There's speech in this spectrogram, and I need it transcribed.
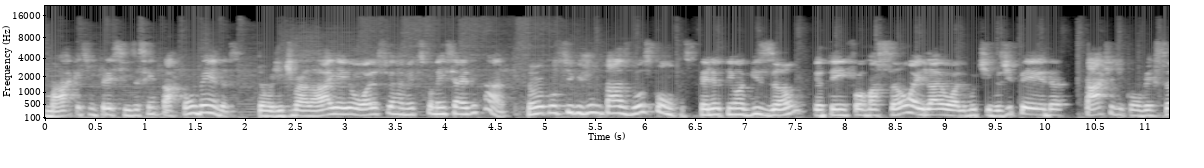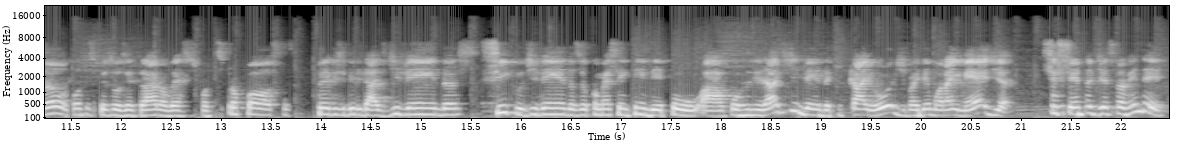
marketing precisa sentar com vendas. Então a gente vai lá e aí eu olho as ferramentas comerciais do cara. Então eu consigo juntar as duas pontas. Ele tem uma visão, eu tenho informação, aí lá eu olho motivos de perda, taxa de conversão, quantas pessoas entraram versus quantas propostas, previsibilidade de vendas, ciclo de vendas, eu começo a entender, pô, a oportunidade de venda que cai hoje vai demorar em média 60 dias para vender.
